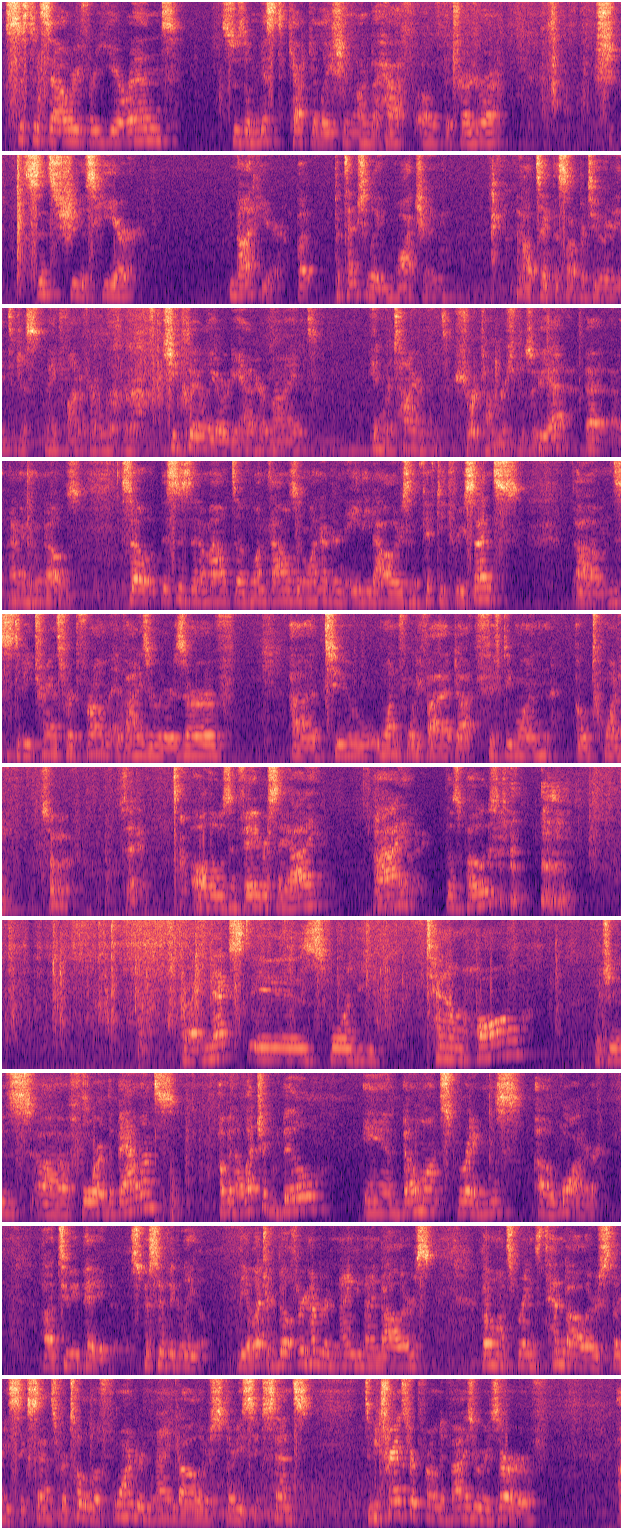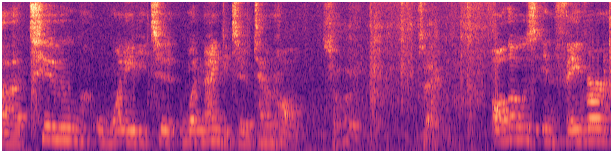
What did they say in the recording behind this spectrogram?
assistant salary for year end. This was a missed calculation on behalf of the treasurer. Sh- Since she is here, not here, but potentially watching, I'll take this opportunity to just make fun of her a little bit. She clearly already had her mind in retirement. Short timers position. Yeah, that, I mean, who knows? So this is an amount of one thousand one hundred and eighty dollars and fifty-three cents. Um, this is to be transferred from advisory reserve, uh, to one forty-five dot fifty-one oh twenty. So moved. Second. All those in favor say aye. Aye. Those opposed? All right, next is for the town hall, which is uh, for the balance of an electric bill and Belmont Springs uh, water uh, to be paid. Specifically, the electric bill, $399, Belmont Springs, $10.36, for a total of $409.36 to be transferred from advisory reserve uh, to 182, 192 Town Hall. So moved. Second. All those in favor,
